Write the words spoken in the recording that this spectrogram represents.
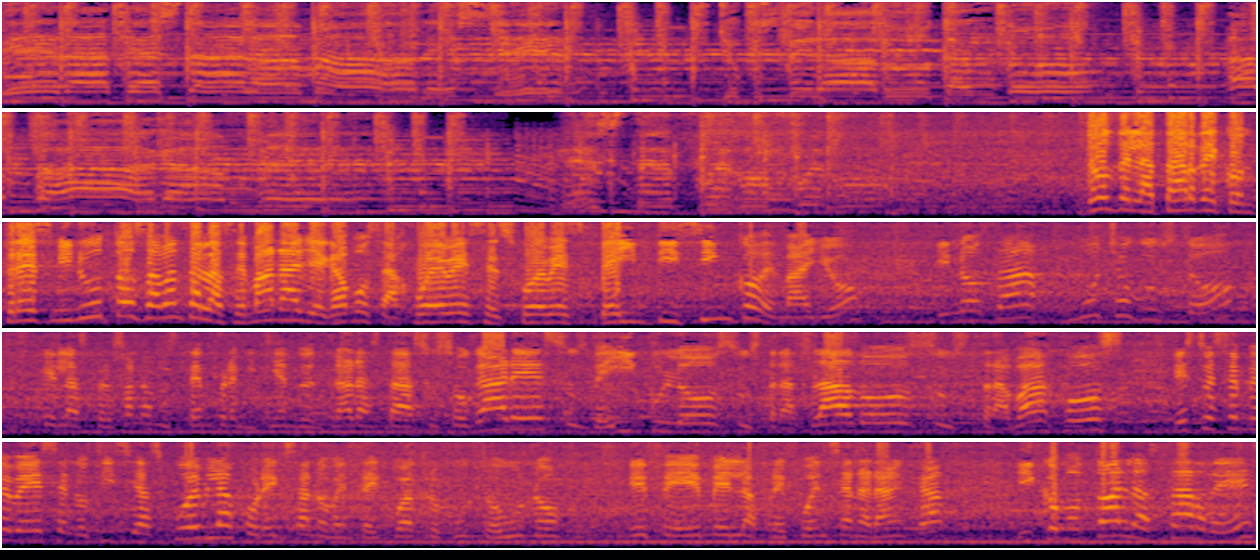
Quédate hasta el amanecer. Yo que he esperado tanto, apágame. Este fuego, fuego. Dos de la tarde con tres minutos. Avanza la semana, llegamos a jueves, es jueves 25 de mayo. Y nos da mucho gusto que las personas nos estén permitiendo entrar hasta sus hogares, sus vehículos, sus traslados, sus trabajos. Esto es MBS Noticias Puebla por Exa 94.1 FM, la frecuencia naranja. Y como todas las tardes,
